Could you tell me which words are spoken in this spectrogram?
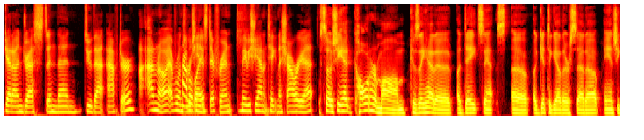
get undressed and then do that after. I, I don't know. Everyone's routine is different. Maybe she hadn't taken a shower yet. So she had called her mom because they had a, a date, set, uh, a get together set up, and she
